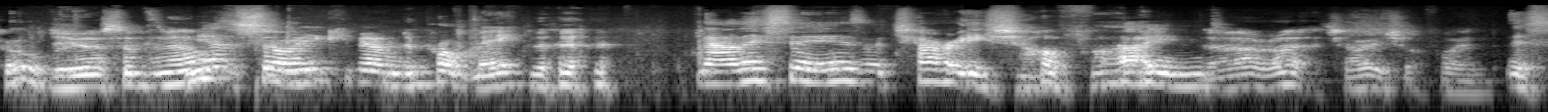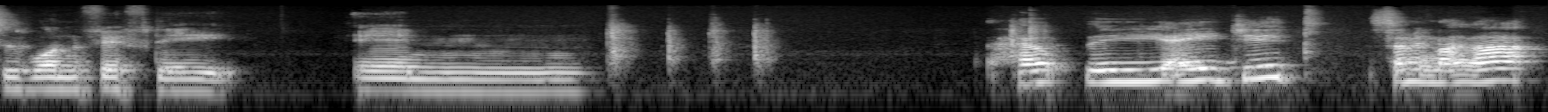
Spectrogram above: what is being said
Cool. Do you have something else? Yeah, sorry, you keep having to prompt me. Now this is a charity shop find. All right, a charity shop find. This is 150 in help the aged, something like that.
